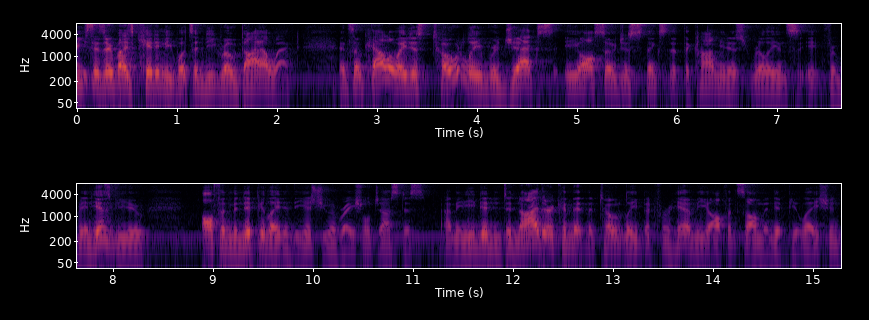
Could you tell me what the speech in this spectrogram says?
He says, everybody's kidding me, what's a Negro dialect? And so Calloway just totally rejects, he also just thinks that the communists really, in, from, in his view, often manipulated the issue of racial justice. I mean, he didn't deny their commitment totally, but for him, he often saw manipulation.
